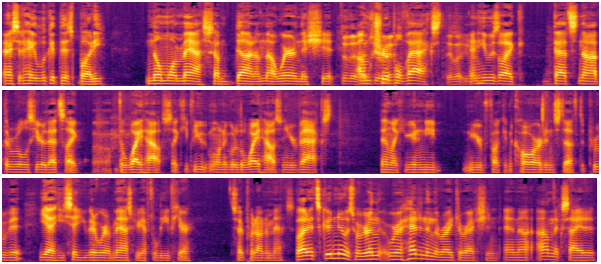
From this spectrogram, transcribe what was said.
and I said, "Hey, look at this, buddy. No more masks. I'm done. I'm not wearing this shit. I'm triple in? vaxxed." They let you And in? he was like, "That's not the rules here. That's like Uh-uh. the White House. Like if you want to go to the White House and you're vaxxed, then like you're gonna need your fucking card and stuff to prove it." Yeah, he said you better wear a mask or you have to leave here. So I put on a mask. But it's good news. We're in, we're heading in the right direction, and uh, I'm excited.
